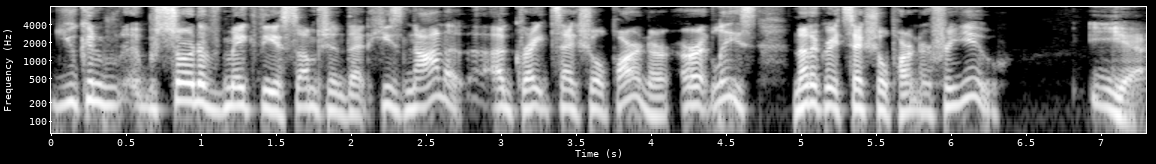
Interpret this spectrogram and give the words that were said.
you can sort of make the assumption that he's not a, a great sexual partner, or at least not a great sexual partner for you. Yeah.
